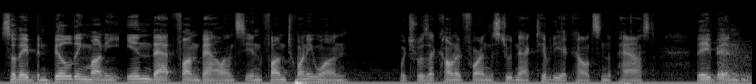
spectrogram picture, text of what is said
So they've been building money in that fund balance in Fund 21, which was accounted for in the student activity accounts in the past. They've been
